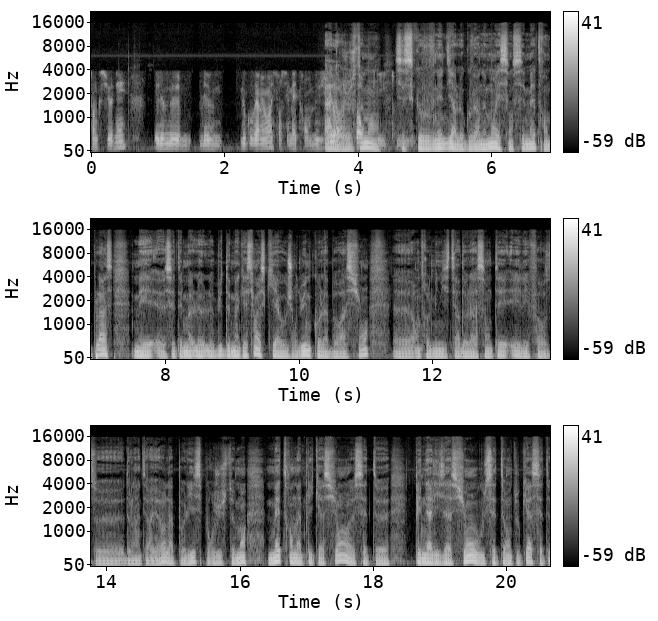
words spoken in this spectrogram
sanctionnés. Le gouvernement est censé mettre en mesure. Alors justement, c'est ce que vous venez de dire. Le gouvernement est censé mettre en place, mais euh, c'était le, but de ma question. Est-ce qu'il y a aujourd'hui une collaboration euh, entre le ministère de la Santé et les forces de, l'intérieur, la police, pour justement mettre en application euh, cette pénalisation ou cette, en tout cas cette,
